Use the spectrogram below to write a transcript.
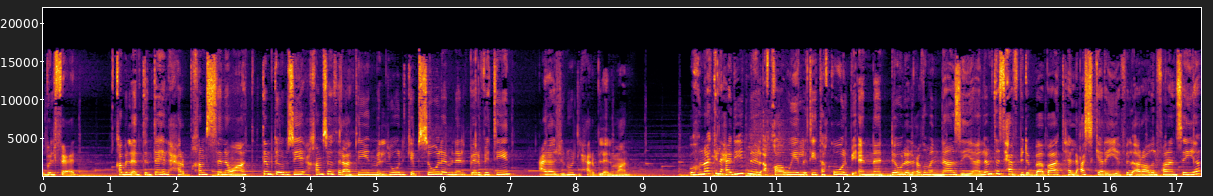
وبالفعل قبل أن تنتهي الحرب بخمس سنوات تم توزيع 35 مليون كبسولة من البيرفيتين على جنود الحرب الألمان. وهناك العديد من الأقاويل التي تقول بأن الدولة العظمى النازية لم تزحف بدباباتها العسكرية في الأراضي الفرنسية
